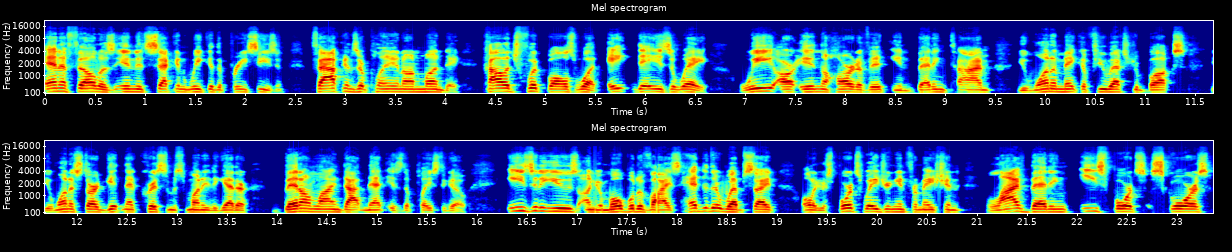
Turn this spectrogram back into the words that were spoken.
NFL is in its second week of the preseason. Falcons are playing on Monday. College football is what, eight days away. We are in the heart of it in betting time. You want to make a few extra bucks. You want to start getting that Christmas money together. BetOnline.net is the place to go. Easy to use on your mobile device. Head to their website, all your sports wagering information, live betting, esports, scores,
